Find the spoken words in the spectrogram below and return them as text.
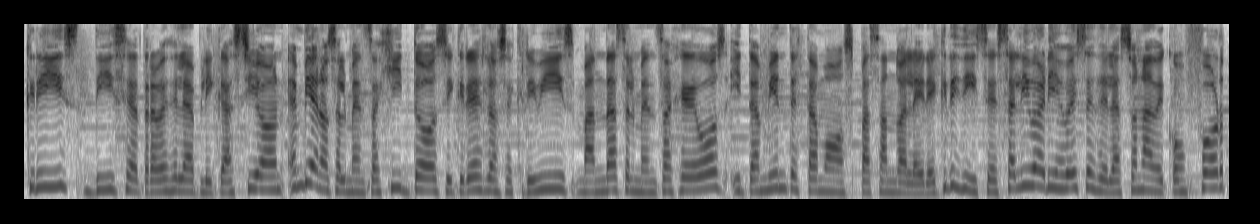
Chris dice a través de la aplicación, envíanos el mensajito, si querés los escribís, mandás el mensaje de voz y también te estamos pasando al aire. Chris dice, salí varias veces de la zona de confort,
